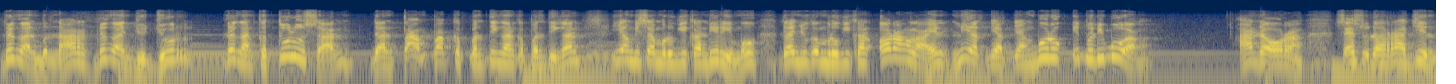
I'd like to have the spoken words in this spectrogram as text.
dengan benar, dengan jujur, dengan ketulusan dan tanpa kepentingan-kepentingan yang bisa merugikan dirimu dan juga merugikan orang lain, niat-niat yang buruk itu dibuang. Ada orang, saya sudah rajin,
